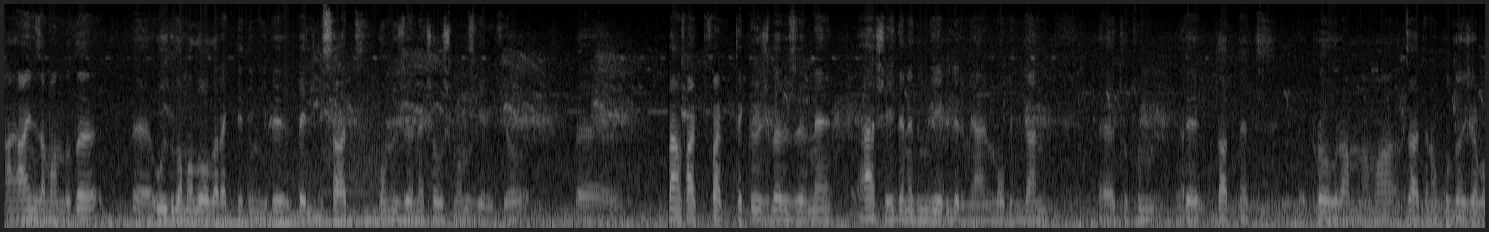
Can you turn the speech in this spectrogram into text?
Aynı zamanda da e, uygulamalı olarak dediğim gibi belli bir saat konu üzerine çalışmanız gerekiyor. E, ben farklı farklı teknolojiler üzerine her şeyi denedim diyebilirim. Yani mobilden e, tutun işte .NET programlama, zaten okulda Java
